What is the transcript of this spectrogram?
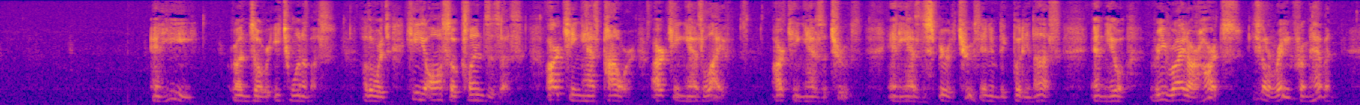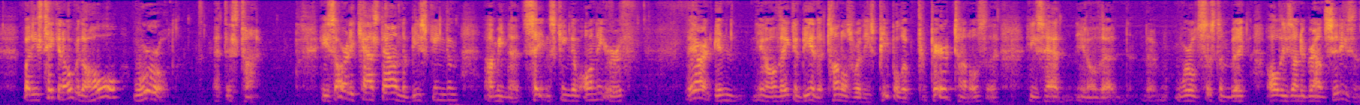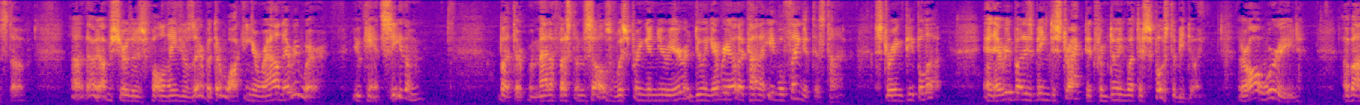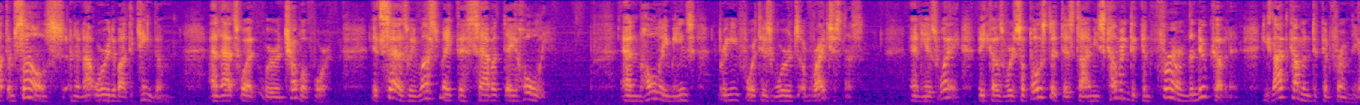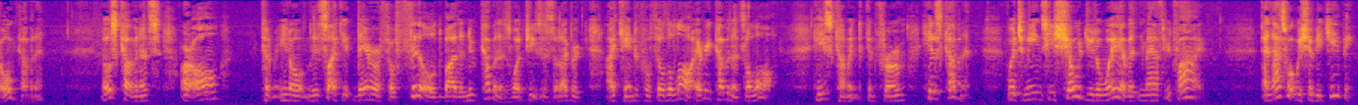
and he runs over each one of us. In other words, he also cleanses us. Our king has power. Our king has life. Our king has the truth. And he has the spirit of truth in him to put in us. And he'll rewrite our hearts. He's going to reign from heaven. But he's taken over the whole world at this time. He's already cast down the beast kingdom, I mean, the Satan's kingdom on the earth. They aren't in, you know, they can be in the tunnels where these people have prepared tunnels. Uh, he's had, you know, the, the world system built all these underground cities and stuff. Uh, I'm sure there's fallen angels there, but they're walking around everywhere. You can't see them, but they manifest themselves whispering in your ear and doing every other kind of evil thing at this time, stirring people up. And everybody's being distracted from doing what they're supposed to be doing. They're all worried about themselves, and they're not worried about the kingdom. And that's what we're in trouble for. It says we must make the Sabbath day holy. And holy means bringing forth his words of righteousness and his way. Because we're supposed at this time, he's coming to confirm the new covenant. He's not coming to confirm the old covenant. Those covenants are all, you know, it's like they are fulfilled by the new covenant, is what Jesus said. I, I came to fulfill the law. Every covenant's a law. He's coming to confirm his covenant, which means he showed you the way of it in Matthew 5. And that's what we should be keeping.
